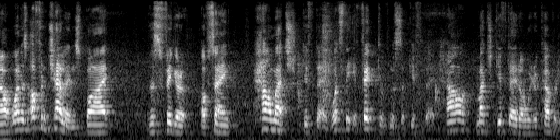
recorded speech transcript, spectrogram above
Now, one is often challenged by this figure of saying, how much gift aid? What's the effectiveness of gift aid? How much gift aid are we recovering?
